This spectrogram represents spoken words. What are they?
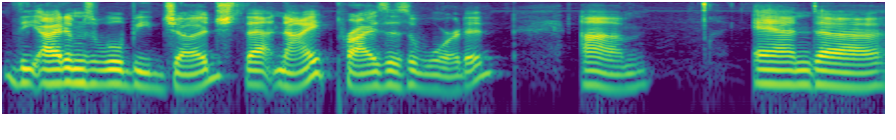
The items will be judged that night. Prizes awarded, um, and uh,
